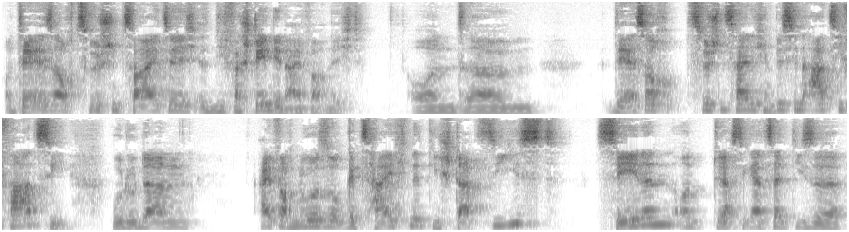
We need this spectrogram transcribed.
Und der ist auch zwischenzeitlich, die verstehen den einfach nicht. Und ähm, der ist auch zwischenzeitlich ein bisschen artifazi, wo du dann einfach nur so gezeichnet die Stadt siehst, Szenen und du hast die ganze Zeit diese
